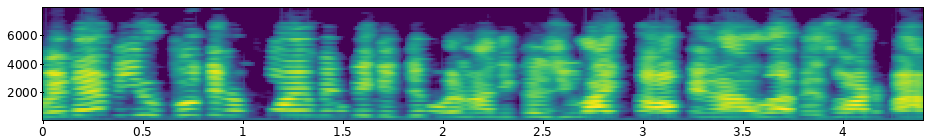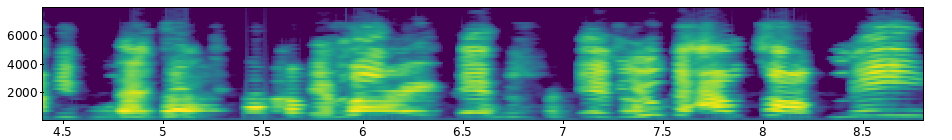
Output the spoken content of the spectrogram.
whenever you book an appointment, we can do it, honey, because you like talking, and I love it. It's hard to find people who like talking. If look, Sorry. if if you can out talk me,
